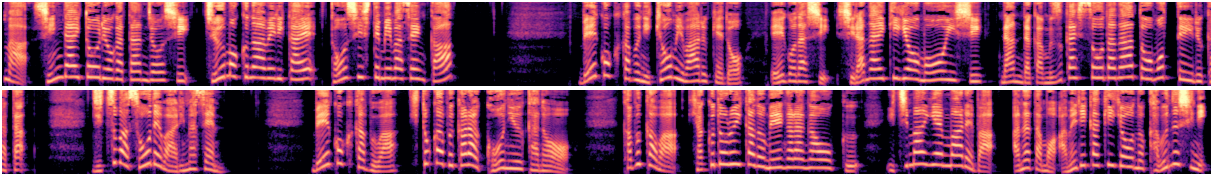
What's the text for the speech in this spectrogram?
今、新大統領が誕生し、注目のアメリカへ投資してみませんか？米国株に興味はあるけど、英語だし、知らない企業も多いし、なんだか難しそうだなと思っている方。実はそうではありません。米国株は1株から購入可能。株価は100ドル以下の銘柄が多く、1万円もあれば、あなたもアメリカ企業の株主に。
